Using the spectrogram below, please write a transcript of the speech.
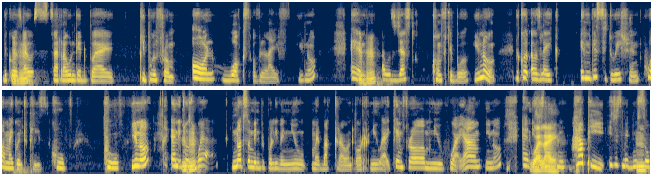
because i Mhm. was surrounded by people from all walks of life you know and Mhm. i was just comfortable you know because i was like in this situation who am i going to please who who you know and it was Mhm. where not so many people even knew my background or knew where I came from, knew who I am, you know. And it just Walai. made me happy. It just made me Mm. so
